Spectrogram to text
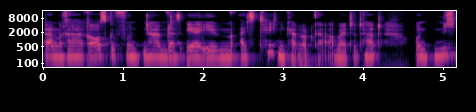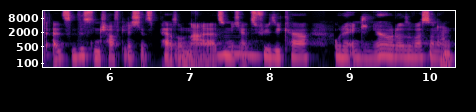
dann herausgefunden haben, dass er eben als Techniker dort gearbeitet hat und nicht als wissenschaftliches Personal, also nicht als hm. Physiker oder Ingenieur oder sowas, sondern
